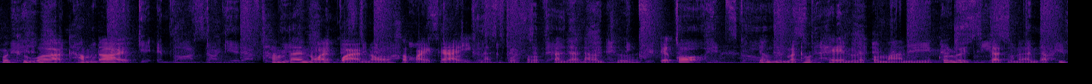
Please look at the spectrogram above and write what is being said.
ก็ถือว่าทำได้ทำได้น้อยกว่าน้องสไปก้าอีกนะ ทุกคนสำหรับการย้ายนักอัญเชิญแต่ก็ยังอื่นมาทดแทนอะไรประมาณนี้ ก็เลยจัดอยู่ในอันดับที่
